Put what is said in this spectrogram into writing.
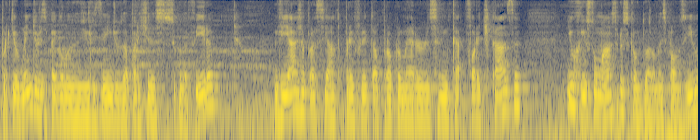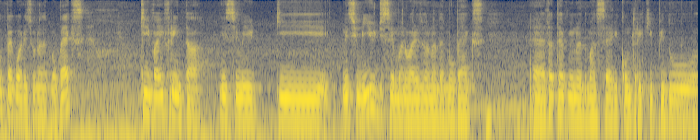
Porque o Rangers pega os Los Angeles Angels a partir dessa segunda-feira viaja para Seattle para enfrentar o próprio Mariners fora de casa. E o Houston Masters, que é o duelo mais plausível, pega o Arizona Diamondbacks, que vai enfrentar nesse meio que nesse meio de semana o Arizona Diamondbacks está é, terminando uma série contra a equipe do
